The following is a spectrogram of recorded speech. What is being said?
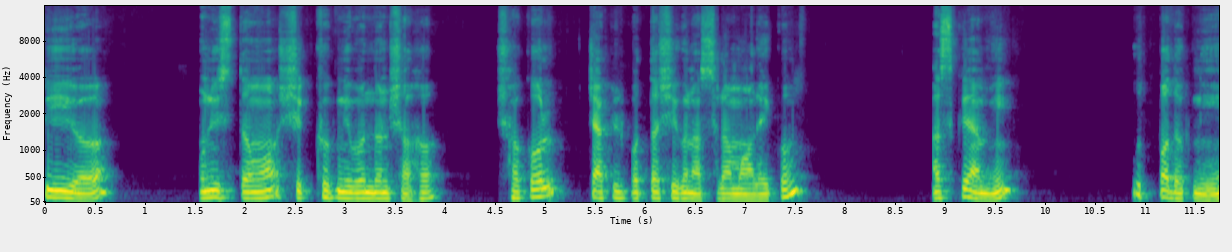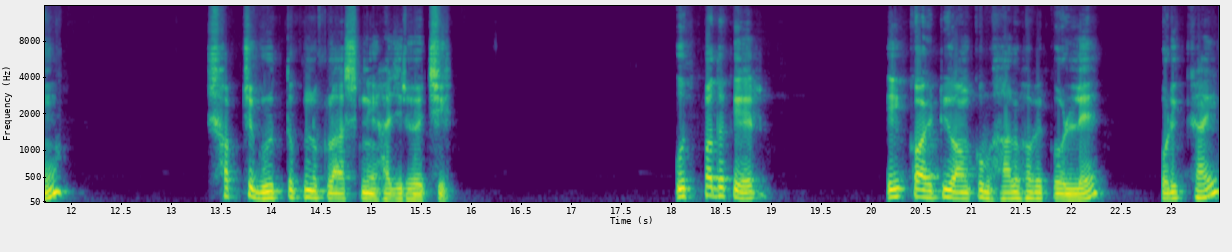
প্রিয় উনিশতম শিক্ষক নিবন্ধন সহ সকল চাকরির প্রত্যাশীগণ, আসসালামু আলাইকুম। আজকে আমি উৎপাদক নিয়ে সবচেয়ে গুরুত্বপূর্ণ ক্লাস নিয়ে হাজির হয়েছি। উৎপাদকের এই কয়টি অঙ্ক ভালোভাবে করলে পরীক্ষায়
